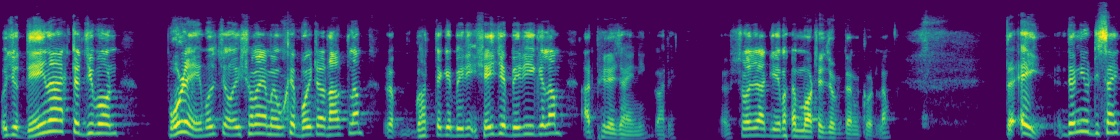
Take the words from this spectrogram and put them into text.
ওই যে দে না একটা জীবন পড়ে, বলছে ওই সময় আমি ওকে বইটা রাখলাম, ঘর থেকে বেরিয়ে, সেই যে বেরিয়ে গেলাম আর ফিরে যাইনি ঘরে। সোজা গিয়ে মঠে যোগদান করলাম। তো এই দেন ইউ ডিসাইড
